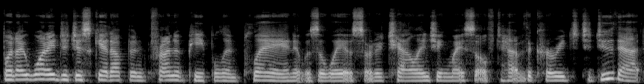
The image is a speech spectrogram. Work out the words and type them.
But I wanted to just get up in front of people and play, and it was a way of sort of challenging myself to have the courage to do that.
